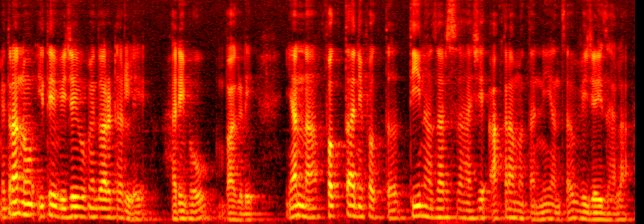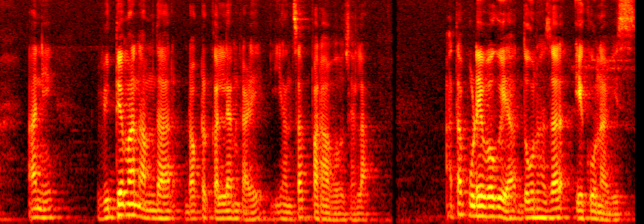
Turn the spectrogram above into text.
मित्रांनो इथे विजयी उमेदवार ठरले हरिभाऊ बागडे. यांना फक्त आणि फक्त तीन हजार सहाशे अकरा मतांनी यांचा विजयी झाला आणि विद्यमान आमदार डॉक्टर कल्याण काळे यांचा पराभव झाला. आता पुढे बघूया दोन हजार एकोणावीस.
